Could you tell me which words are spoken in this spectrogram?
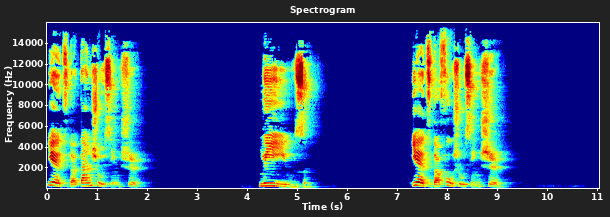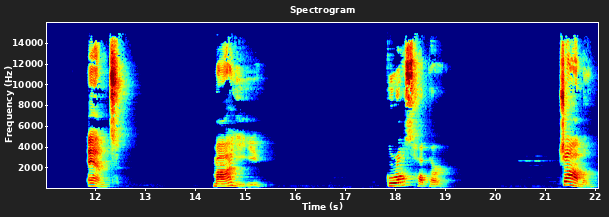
叶子的单数形式，leaves；叶子的复数形式，ant；蚂蚁，grasshopper；蚱蜢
